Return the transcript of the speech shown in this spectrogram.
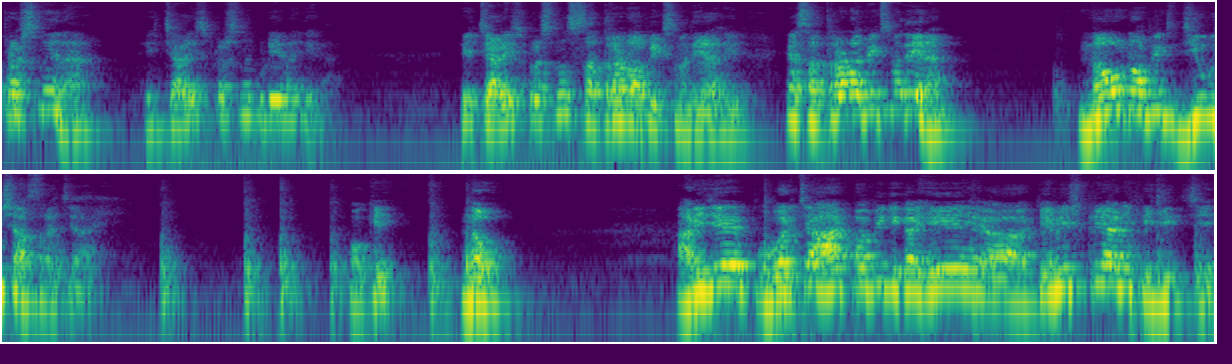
प्रश्न आहे ना हे चाळीस प्रश्न कुठे माहिती आहे का? हे चाळीस प्रश्न सतरा टॉपिक्समध्ये आहे. या सतरा टॉपिक्समध्ये ना नऊ टॉपिक्स जीवशास्त्राचे आहे. ओके नऊ. आणि जे वरचे आठ टॉपिक आहे का हे केमिस्ट्री आणि फिजिक्सचे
